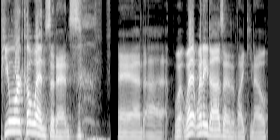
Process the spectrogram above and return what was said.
pure coincidence. And uh, when, when he does, and like, you know,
